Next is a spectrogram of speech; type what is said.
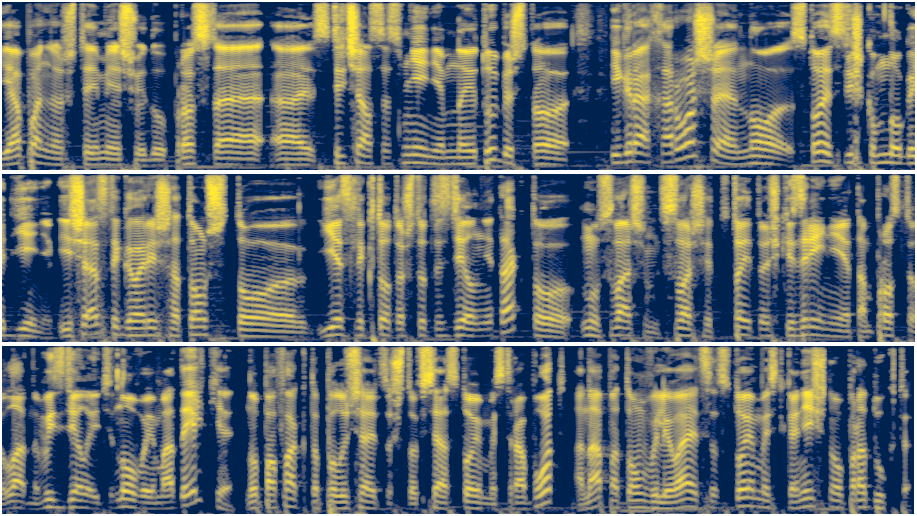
Я понял, что ты имеешь в виду. Просто э, встречался с мнением на Ютубе, что игра хорошая, но стоит слишком много денег. И сейчас ты говоришь о том, что если кто-то что-то сделал не так, то, ну, с, вашим, с вашей, твоей точки зрения, там просто, ладно, вы сделаете новые модельки, но по факту получается, что вся стоимость работ, она потом выливается в стоимость конечного продукта.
